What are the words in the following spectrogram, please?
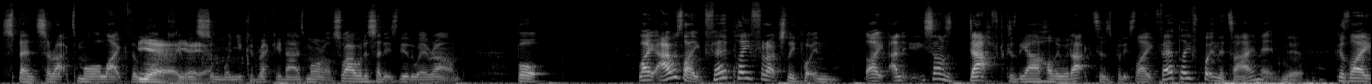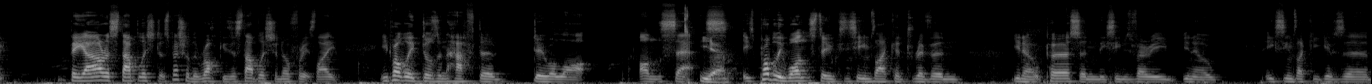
Spencer act more like the Rock, Yeah, who is yeah, yeah. someone you could recognize more of. So I would have said it's the other way around. But like I was like, fair play for actually putting like, and it sounds daft because they are Hollywood actors, but it's like fair play for putting the time in. Yeah. because like they are established, especially the Rock. He's established enough where it's like he probably doesn't have to do a lot on sets. Yeah. he probably wants to because he seems like a driven, you know, person. He seems very, you know, he seems like he gives a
